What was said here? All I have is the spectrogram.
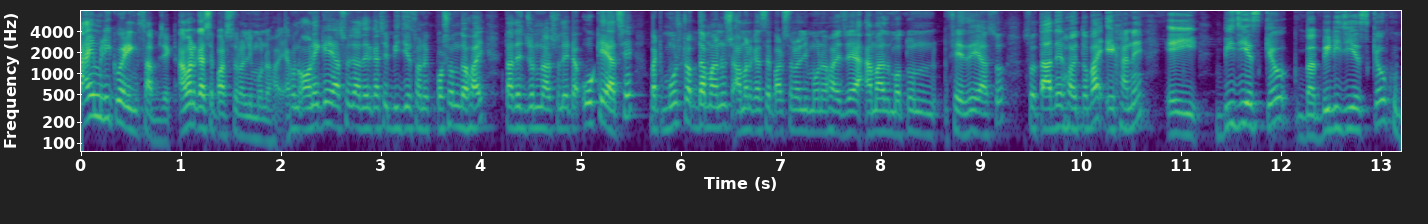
টাইম রিকোয়ারিং সাবজেক্ট আমার কাছে পার্সোনালি মনে হয়। এখন অনেকেই আসলে যাদের কাছে বিজিএস অনেক পছন্দ হয়, তাদের জন্য আসলে এটা ওকে আছে বাট মোস্ট অফ দ্য মানুষ আমার কাছে পার্সোনালি মনে হয় যে আমার মতন ফেজে আসো সো তাদের হয়তো বা এখানে এই বিজিএসকেও বা বিডিজিএসকেও খুব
